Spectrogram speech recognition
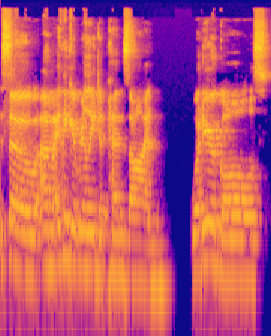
So um, I think it really depends on what are your goals,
